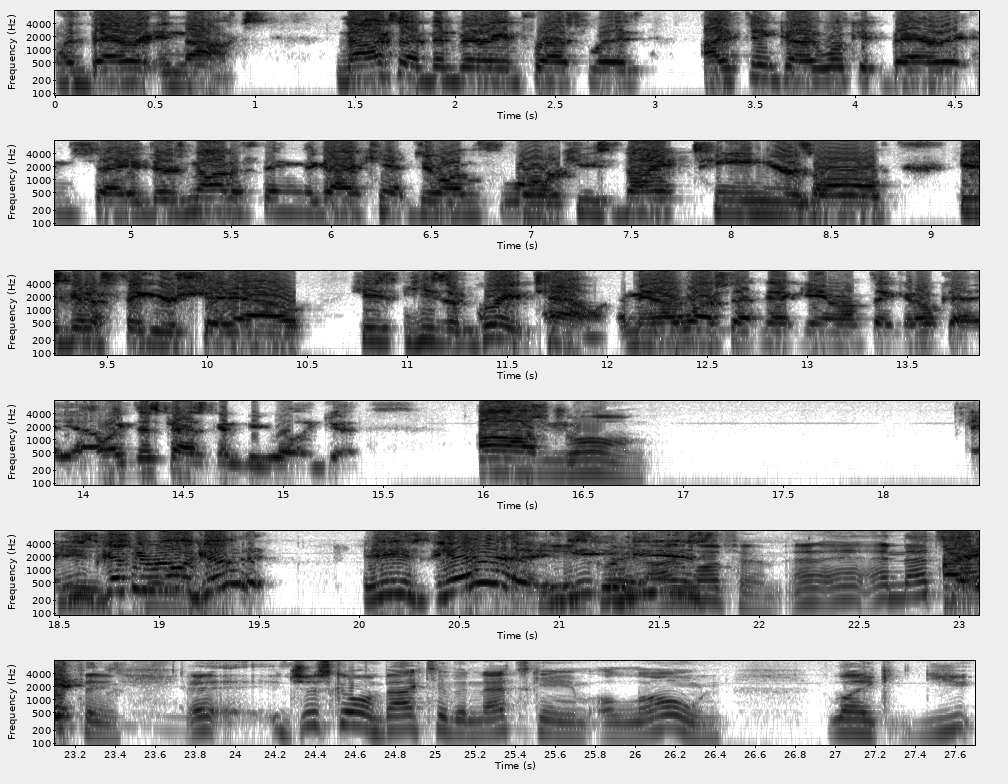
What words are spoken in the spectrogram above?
with Barrett and Knox. Knox, I've been very impressed with. I think I look at Barrett and say, there's not a thing the guy can't do on the floor. He's 19 years old. He's gonna figure shit out. He's he's a great talent. I mean, I watched that net game and I'm thinking, okay, yeah, like this guy's gonna be really good. Um, strong. He's, he's gonna strong. be really good. He's yeah, he's he, great. He I love him, and and, and that's my thing. Uh, just going back to the Nets game alone, like you.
